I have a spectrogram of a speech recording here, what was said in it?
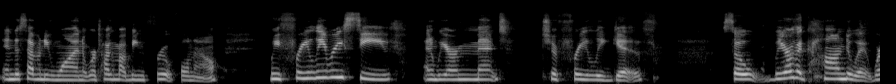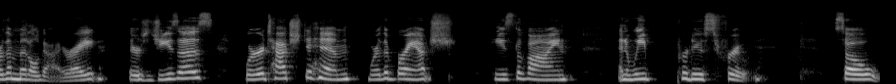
into 71, we're talking about being fruitful now. We freely receive and we are meant to freely give. So we are the conduit, we're the middle guy, right? There's Jesus, we're attached to him, we're the branch, he's the vine, and we produce fruit. So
